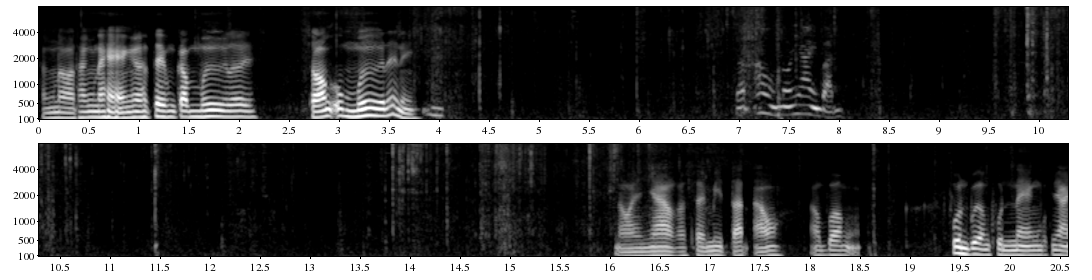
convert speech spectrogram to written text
ทั้งหนอทั้งแหนงอะเต็มกำมือเลยสองอุ้มมือได้นี่ ๆตัดเอาน้อยใหญ่บันน้อยยาวก็ใส่มีดตัดเอา เอาบ้อง ฝุ่นเบืองฝุ่นแนงบักใหญ่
